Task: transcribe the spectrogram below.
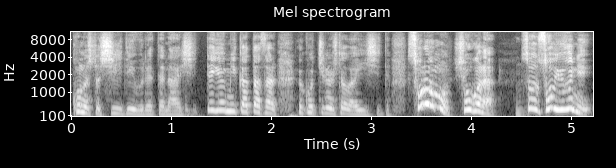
この人 CD 売れてないしっていう見方されこっちの人がいいしって。それはもうしょうがない、そうそういうふうにえ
